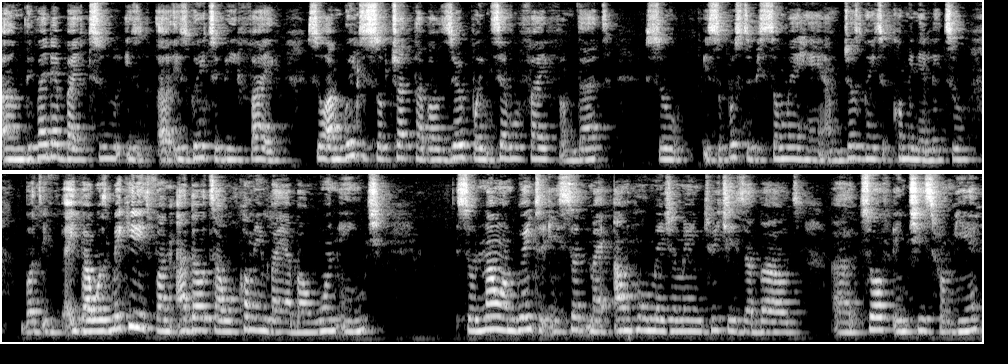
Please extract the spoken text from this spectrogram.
um, divided by 2 is uh, is going to be 5 so i'm going to subtract about 0.75 from that. So it's supposed to be somewhere here. I'm just going to come in a little. But if, if i was making it for an adult i will come in by about one inch so now i'm going to insert my armhole measurement which is about uh, 12 inches from here.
